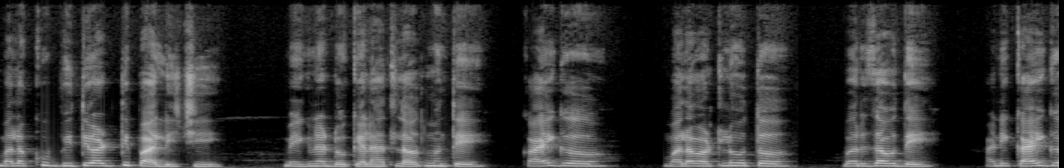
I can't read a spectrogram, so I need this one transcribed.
मला खूप भीती वाटते पालीची. मेघना डोक्याला हात लावत म्हणते काय ग? मला वाटलं होतं. बरं जाऊ दे. आणि काय ग?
